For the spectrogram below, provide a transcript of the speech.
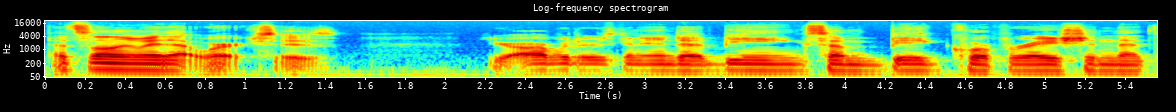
that's the only way that works. Is your arbiter is going to end up being some big corporation that's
